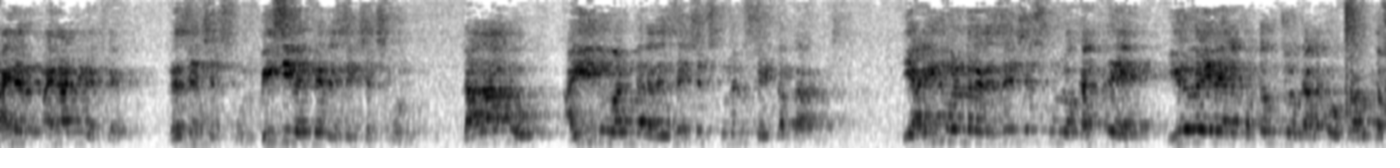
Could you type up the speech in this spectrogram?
minor minority welfare residential school BC welfare residential school. దాదాపు ఐదు వందల రెసిడెన్షియల్ స్కూళ్ళను స్టేట్లో ప్రారంభించారు. ఈ ఐదు వందల రెసిడెన్షియల్ స్కూల్లో కలిపితే ఇరవై వేల కొత్త ఉద్యోగాలకు ప్రభుత్వం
